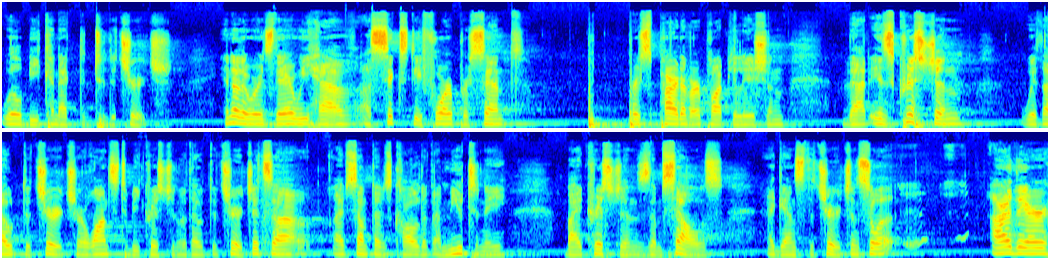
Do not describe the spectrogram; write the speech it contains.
will be connected to the church. In other words, there we have a 64% part of our population that is Christian without the church or wants to be Christian without the church. It's a, I've sometimes called it a mutiny by Christians themselves against the church. And so, uh, are there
